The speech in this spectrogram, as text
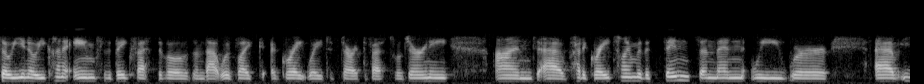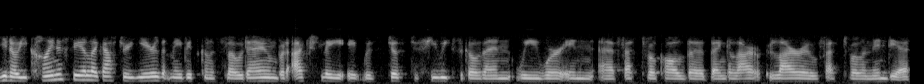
so, you know, you kind of aim for the big festivals, and that was like a great way to start the festival journey, and uh, had a great time with it since, and then we were uh, you know, you kind of feel like after a year that maybe it's going to slow down, but actually it was just a few weeks ago then we were in a festival called the Bengaluru Festival in India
